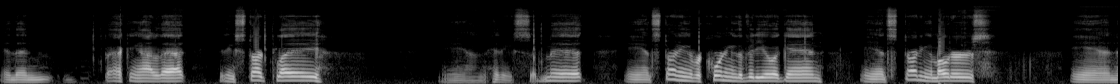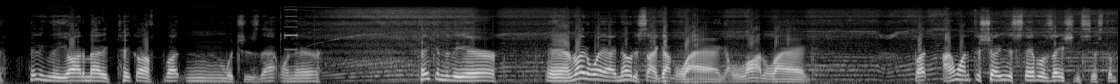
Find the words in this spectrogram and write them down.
and then backing out of that, hitting start play, and hitting submit, and starting the recording of the video again, and starting the motors and hitting the automatic takeoff button, which is that one there, taken to the air, and right away I noticed I got lag, a lot of lag. But I wanted to show you the stabilization system.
